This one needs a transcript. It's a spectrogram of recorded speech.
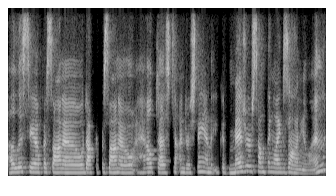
Alessio Fasano, Dr. Fasano helped us to understand that you could measure something like zonulin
